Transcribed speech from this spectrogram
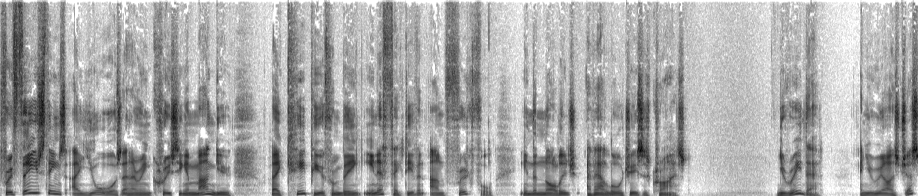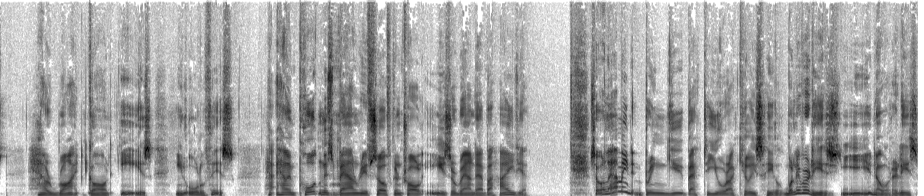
For if these things are yours and are increasing among you, they keep you from being ineffective and unfruitful in the knowledge of our Lord Jesus Christ. You read that, and you realize just how right God is in all of this, how, important this boundary of self control is around our behaviour. So, allow me to bring you back to your Achilles heel, whatever it is, you know what it is.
